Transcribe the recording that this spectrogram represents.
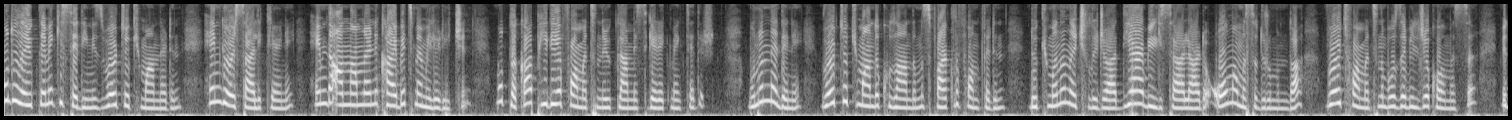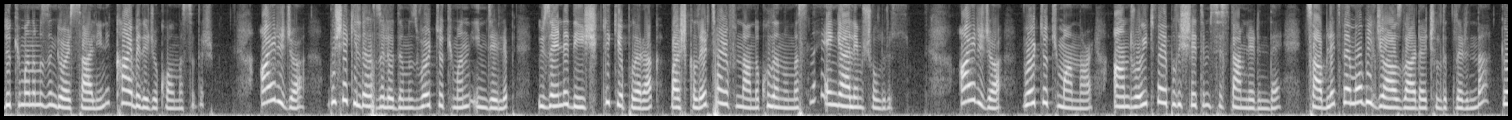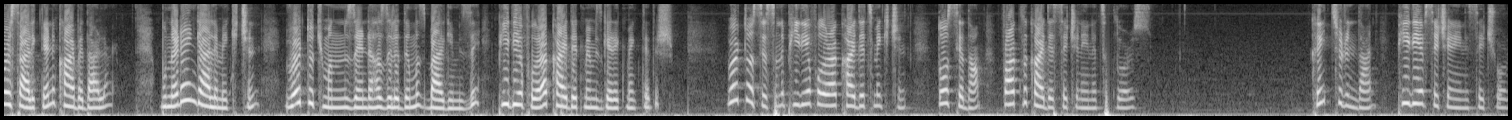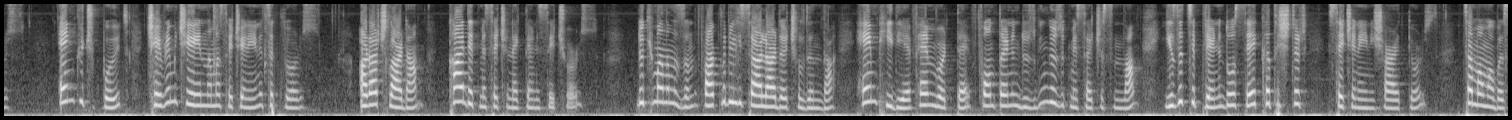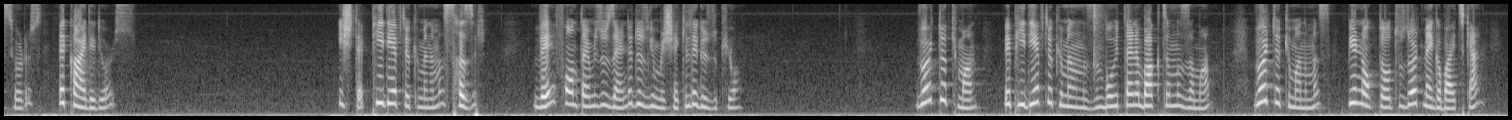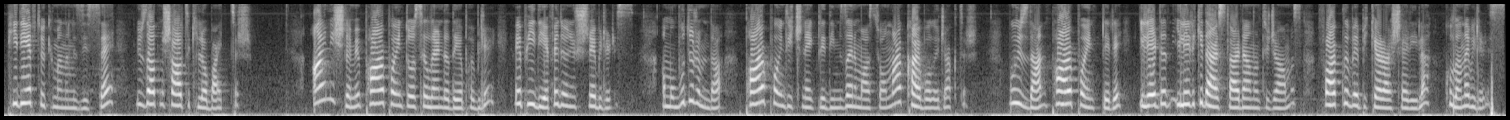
Moodle'a yüklemek istediğimiz Word dokümanların hem görselliklerini hem de anlamlarını kaybetmemeleri için mutlaka PDF formatında yüklenmesi gerekmektedir. Bunun nedeni Word dokümanda kullandığımız farklı fontların dokümanın açılacağı diğer bilgisayarlarda olmaması durumunda Word formatını bozabilecek olması ve dokümanımızın görselliğini kaybedecek olmasıdır. Ayrıca bu şekilde hazırladığımız Word dokümanın indirilip üzerinde değişiklik yapılarak başkaları tarafından da kullanılmasını engellemiş oluruz. Ayrıca Word dokümanlar Android ve Apple işletim sistemlerinde, tablet ve mobil cihazlarda açıldıklarında görselliklerini kaybederler. Bunları engellemek için Word dokümanının üzerinde hazırladığımız belgemizi PDF olarak kaydetmemiz gerekmektedir. Word dosyasını PDF olarak kaydetmek için dosyadan farklı kaydet seçeneğine tıklıyoruz. Kayıt türünden PDF seçeneğini seçiyoruz. En küçük boyut çevrim içi yayınlama seçeneğini tıklıyoruz. Araçlardan kaydetme seçeneklerini seçiyoruz. Dokümanımızın farklı bilgisayarlarda açıldığında hem PDF hem Word'de fontlarının düzgün gözükmesi açısından yazı tiplerini dosyaya katıştır seçeneğini işaretliyoruz. Tamam'a basıyoruz ve kaydediyoruz. İşte PDF dokümanımız hazır ve fontlarımız üzerinde düzgün bir şekilde gözüküyor. Word doküman ve PDF dokümanımızın boyutlarına baktığımız zaman Word dokümanımız 1.34 MB iken PDF dokümanımız ise 166 KB'tır. Aynı işlemi PowerPoint dosyalarında da yapabilir ve PDF'e dönüştürebiliriz. Ama bu durumda PowerPoint için eklediğimiz animasyonlar kaybolacaktır. Bu yüzden PowerPoint'leri ileride, ileriki derslerde anlatacağımız farklı web araçlarıyla kullanabiliriz.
